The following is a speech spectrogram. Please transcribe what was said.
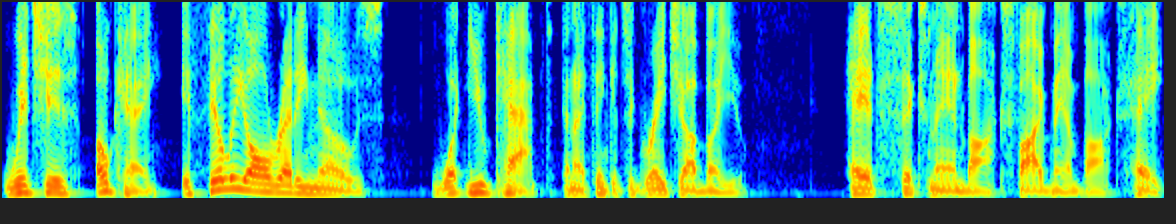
which is okay. If Philly already knows what you capped, and I think it's a great job by you. Hey, it's six man box, five man box. Hey,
